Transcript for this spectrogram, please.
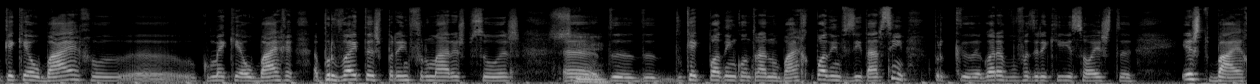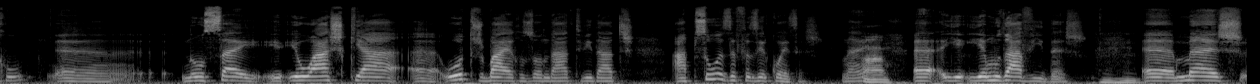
o que é que é o bairro, uh, como é que é o bairro. Aproveitas para informar as pessoas de, de, do que é que podem encontrar no bairro, que podem visitar. Sim, porque agora vou fazer aqui só este, este bairro. Não sei, eu acho que há outros bairros onde há atividades, há pessoas a fazer coisas. É? Ah. Uh, e, e, a mudar vidas. Uhum. Uh, mas uh,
